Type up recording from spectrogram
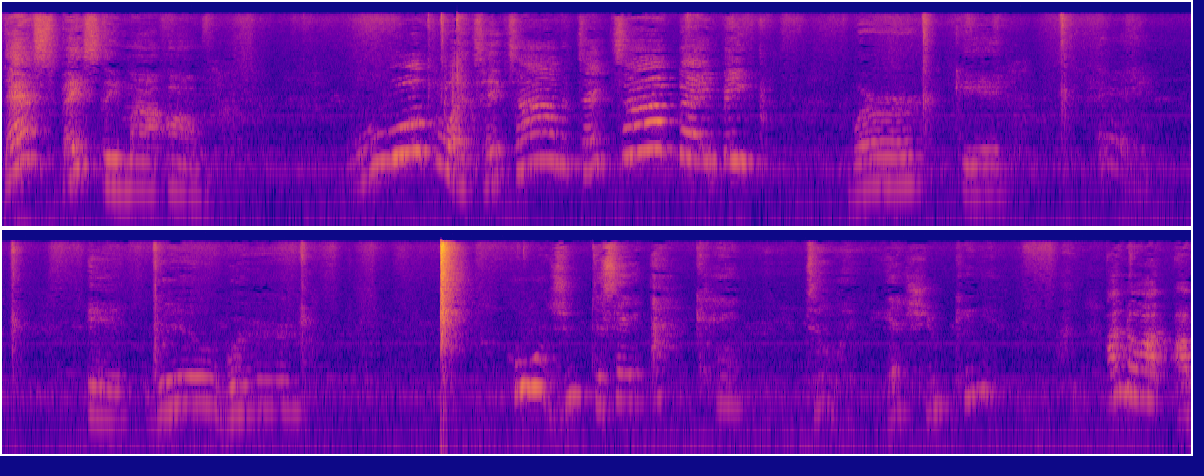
That's basically my um Ooh boy, take time, take time, baby. Work it. Hey, it will work. Who was you to say I can't do it? Yes, you can. I know I,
